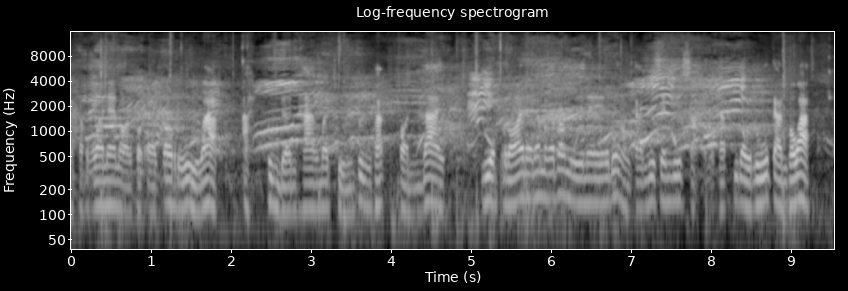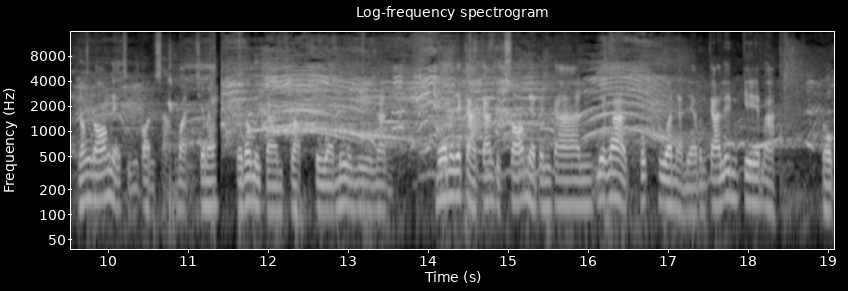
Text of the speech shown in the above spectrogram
นะครับ เพราะว่าแน่นอนโค้ชออสก็รู้อยู่ว่าอะเพิ่งเดินทางมาถึงเพิ่งพักผ่อนได้เรียบร้อยแล้วนะมันก็ต้องมีในเรื่องของการยืดเส้นยืดสายนะครับที่เรารู้กันเพราะว่าน้องๆเนี่ยถึงก่อน 3 วันใช่ไหมจะต้องมีการปรับตัวนู่นนี่นั่นโดยบรรยากาศการฝึกซ้อมเนี่ยเป็นการเรียกว่าทบทวนอะเนี่ยเป็นการเล่นเกมอะ ตบ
